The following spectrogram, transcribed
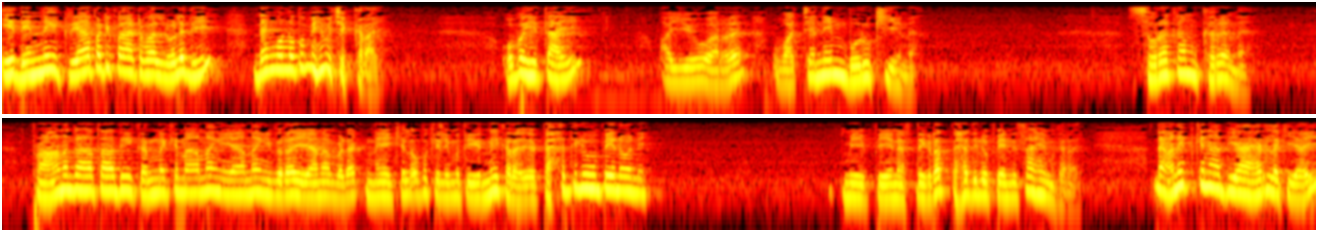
ඒ දෙන්නේ ක්‍රියාපටිපාටවල වලදී දැන් ඔන්න ඔබ මෙහෙම චෙක් කරයි. ඔබ හිතයි අයියෝ අර වචනෙන් බොරු කියන සොරකම් කරන ප්‍රාණඝාත ආදී කරන කෙනා නම් එයා නම් ඉවරයි එයා නම් වැඩක් නැහැ කියලා ඔබ කෙලිම තීරණය කරයි. පැහැදිලිවම පේනවනේ. මේ පේනස් දෙකටත් පැහැදිලිව පේන නිසා එහෙම කරයි. දැන් අනිත් කෙනා දිහා හැරිලා කියයි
